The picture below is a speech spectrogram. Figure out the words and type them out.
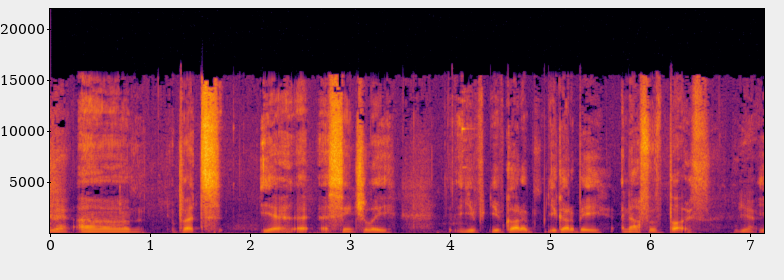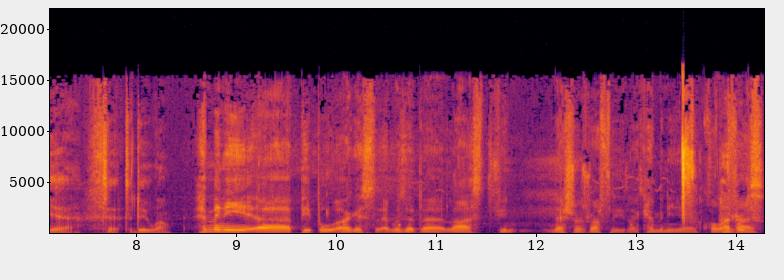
Yeah. Um, but yeah, essentially, you've you've got to you got to be enough of both, Yeah. yeah, to, to do well. How many uh, people? I guess was at the last few nationals, roughly. Like how many uh, qualifiers? Hundreds.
